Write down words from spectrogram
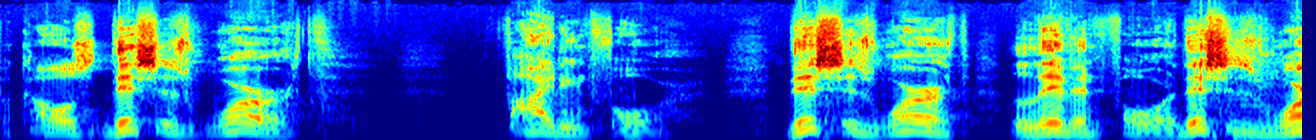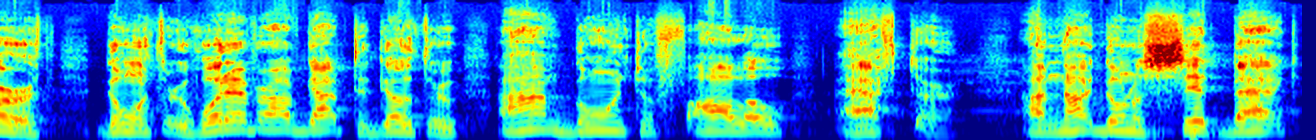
because this is worth fighting for. This is worth living for. This is worth going through. Whatever I've got to go through, I'm going to follow after. I'm not going to sit back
